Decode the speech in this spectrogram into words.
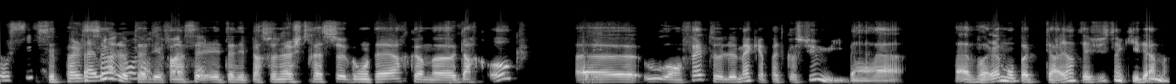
Aussi. C'est pas le Bah seul. T'as des, enfin, t'as des personnages très secondaires comme euh, Dark Hawk, euh, où en fait le mec a pas de costume. Il, bah, ah, voilà mon pote terrien, t'es juste un kidam.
